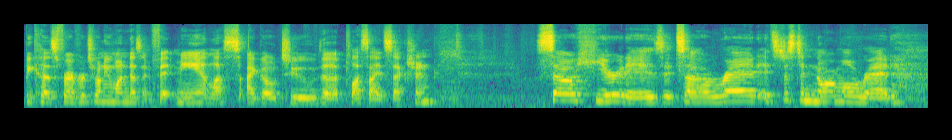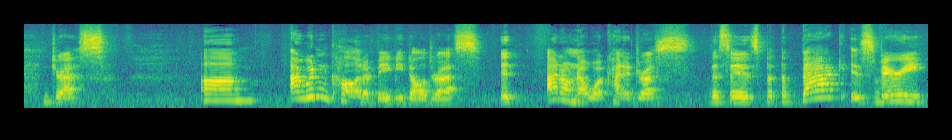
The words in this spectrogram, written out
because Forever 21 doesn't fit me unless I go to the plus size section. So here it is. It's a red, it's just a normal red dress. Um, I wouldn't call it a baby doll dress. It, I don't know what kind of dress this is, but the back is very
